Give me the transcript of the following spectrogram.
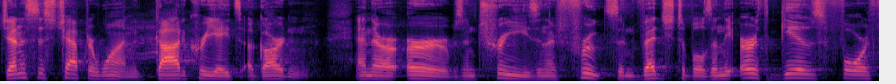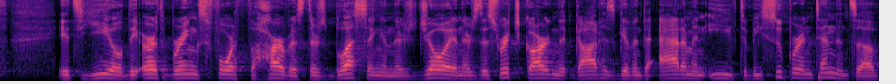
Genesis chapter 1, God creates a garden and there are herbs and trees, and there's fruits and vegetables, and the earth gives forth its yield. The earth brings forth the harvest. There's blessing and there's joy, and there's this rich garden that God has given to Adam and Eve to be superintendents of.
